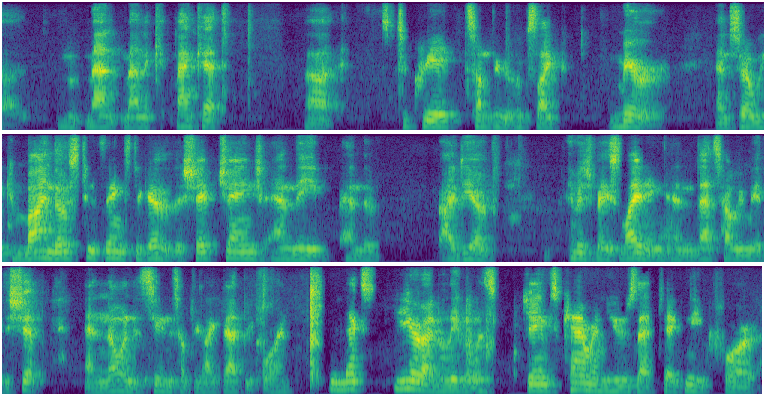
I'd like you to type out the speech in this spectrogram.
uh, man, maquette uh, to create something that looks like mirror. And so we combine those two things together, the shape change and the, and the idea of image-based lighting, and that's how we made the ship. And no one had seen something like that before. And the next year, I believe it was James Cameron used that technique for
